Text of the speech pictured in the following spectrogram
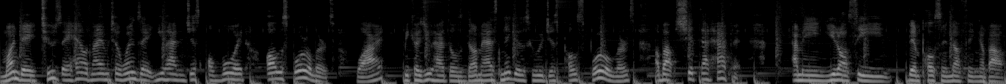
Monday, Tuesday, hell, not even until Wednesday, you had to just avoid all the spoiler alerts. Why? Because you had those dumbass niggas who would just post spoiler alerts about shit that happened. I mean, you don't see them posting nothing about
